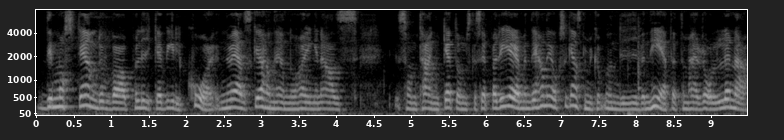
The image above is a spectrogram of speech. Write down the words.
det måste ändå vara på lika villkor. Nu älskar ju han henne och har ingen alls sån tanke att de ska separera. Men det handlar ju också ganska mycket om undergivenhet. Att de här rollerna,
